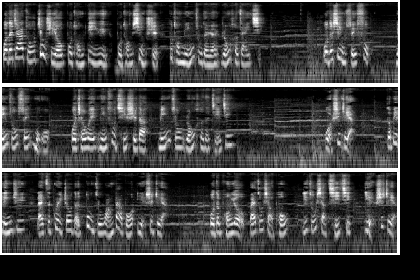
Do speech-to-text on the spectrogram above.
我的家族就是由不同地域、不同姓氏、不同民族的人融合在一起。我的姓随父，民族随母，我成为名副其实的民族融合的结晶。我是这样，隔壁邻居来自贵州的侗族王大伯也是这样。我的朋友白族小鹏、彝族小琪琪也是这样，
